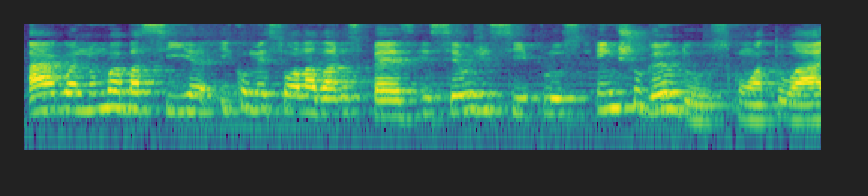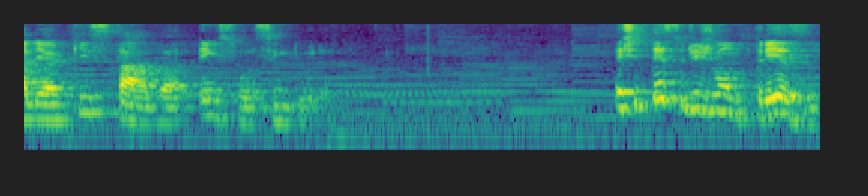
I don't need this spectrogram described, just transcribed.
água numa bacia e começou a lavar os pés de seus discípulos, enxugando-os com a toalha que estava em sua cintura. Este texto de João 13,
